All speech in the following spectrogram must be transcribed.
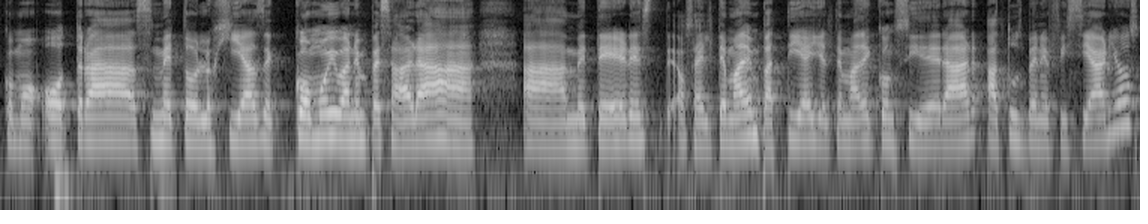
como otras metodologías de cómo iban a empezar a, meter, este, o sea, el tema de empatía y el tema de considerar a tus beneficiarios,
